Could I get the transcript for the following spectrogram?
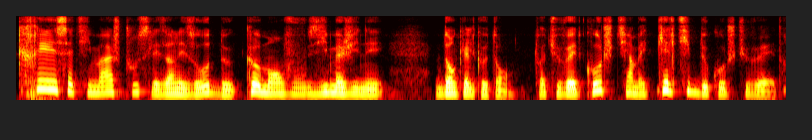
Créez cette image tous les uns les autres de comment vous imaginez dans quelques temps. Toi, tu veux être coach, tiens, mais quel type de coach tu veux être?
